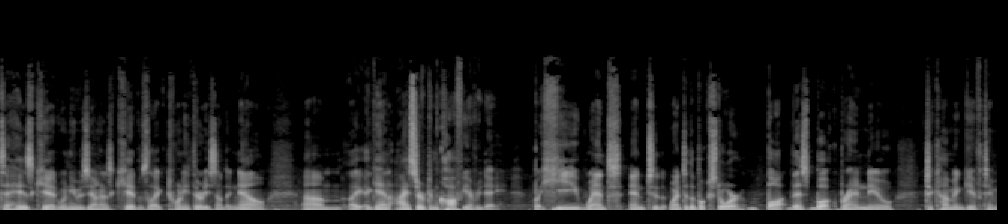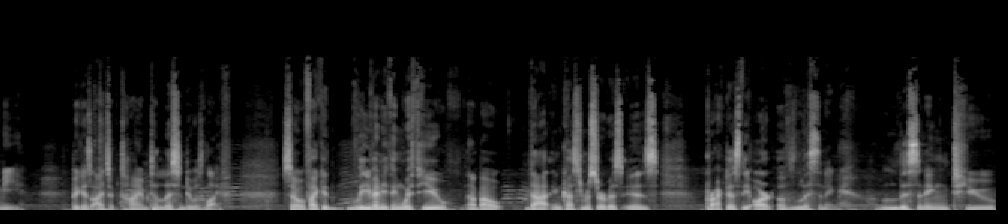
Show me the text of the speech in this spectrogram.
to his kid when he was young, and his kid was like 20, 30 something now. Um, like again, I served him coffee every day, but he went and to the, went to the bookstore, bought this book brand new to come and give to me because I took time to listen to his life. So if I could leave anything with you about that in customer service is practice the art of listening. Listening to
